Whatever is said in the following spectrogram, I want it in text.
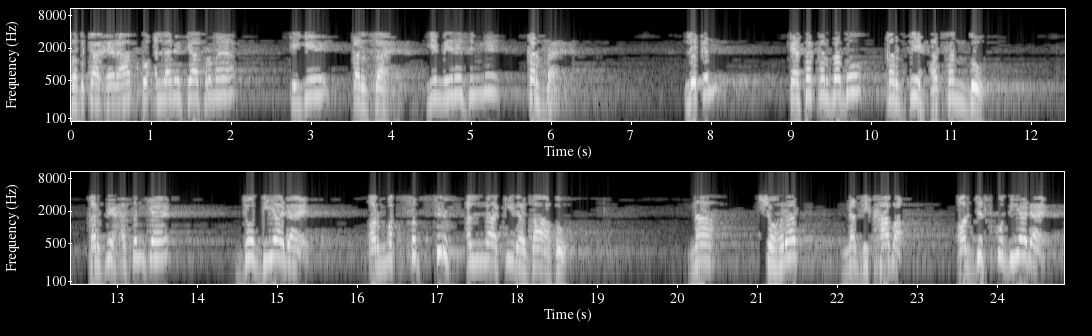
صدقہ خیرات کو اللہ نے کیا فرمایا؟ کہ یہ قرضہ ہے، یہ میرے ذمے قرضہ ہے۔ لیکن کیسا قرضہ دو؟ قرض حسن دو۔ قرض حسن کیا ہے؟ جو دیا جائے۔ اور مقصد صرف اللہ کی رضا ہو، نہ شہرت، نہ دکھاوا، اور جس کو دیا جائے،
